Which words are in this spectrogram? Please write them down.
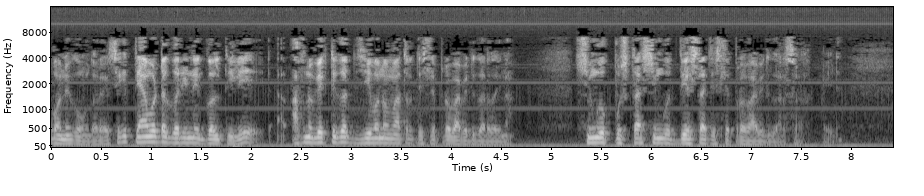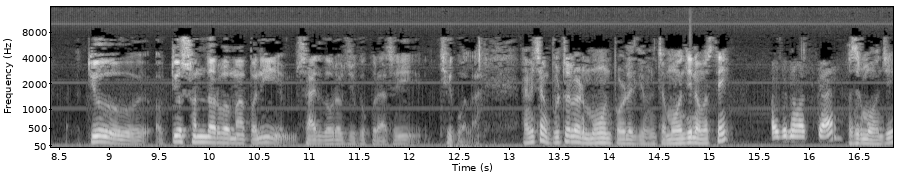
बनेको हुँदो रहेछ कि त्यहाँबाट गरिने गल्तीले आफ्नो व्यक्तिगत जीवनमा मात्र त्यसले प्रभावित गर्दैन। सिङ्गो पुस्ता सिङ्गो देशलाई त्यसले प्रभावित गर्छ होइन? त्यो त्यो सन्दर्भमा पनि सायद गौरवजीको कुरा चाहिँ ठिक होला। हामीसँग बुटोलबाट मोहन पौडेलजी हुनुहुन्छ। मोहनजी नमस्ते। हजुर नमस्कार। हजुर मोहनजी।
